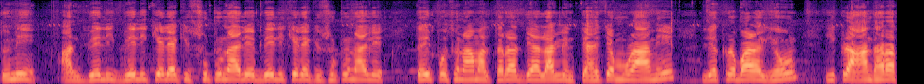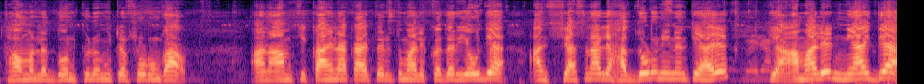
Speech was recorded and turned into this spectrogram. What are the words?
तुम्ही आणि बेली बेली केल्या की सुटून आले बेली केल्या की सुटून आले तरीपासून आम्हाला त्रास द्यायला लागले. आणि त्याच्यामुळं आम्ही लेकरं बाळं घेऊन इकडं अंधारात हाव म्हणलं दोन किलोमीटर सोडून गाव. आणि आमची काय ना काय तरी तुम्हाला कदर येऊ द्या. आणि शासनाला हात जोडून विनंती आहे की आम्हाला न्याय द्या.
